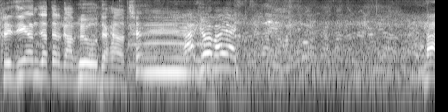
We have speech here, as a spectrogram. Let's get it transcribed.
ফ্রিজিয়ান জাতের গাভীও দেখা যাচ্ছে। না।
